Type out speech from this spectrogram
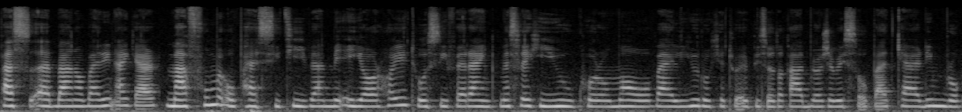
پس بنابراین اگر مفهوم opacity و معیارهای توصیف رنگ مثل hue chroma و value رو که تو اپیزود قبل راجع به صحبت کردیم رو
